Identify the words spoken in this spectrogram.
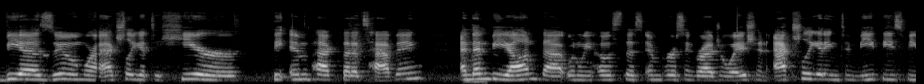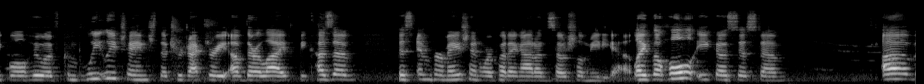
via Zoom where I actually get to hear the impact that it's having. And then beyond that, when we host this in person graduation, actually getting to meet these people who have completely changed the trajectory of their life because of this information we're putting out on social media. Like the whole ecosystem of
